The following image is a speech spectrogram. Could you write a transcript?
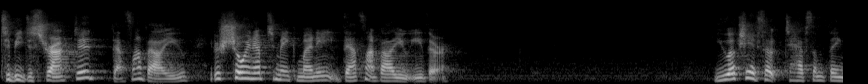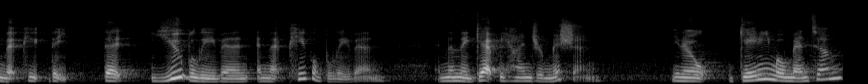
to be distracted, that's not value. If you're showing up to make money, that's not value either. You actually have to have something that pe- that that you believe in and that people believe in, and then they get behind your mission. You know, gaining momentum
